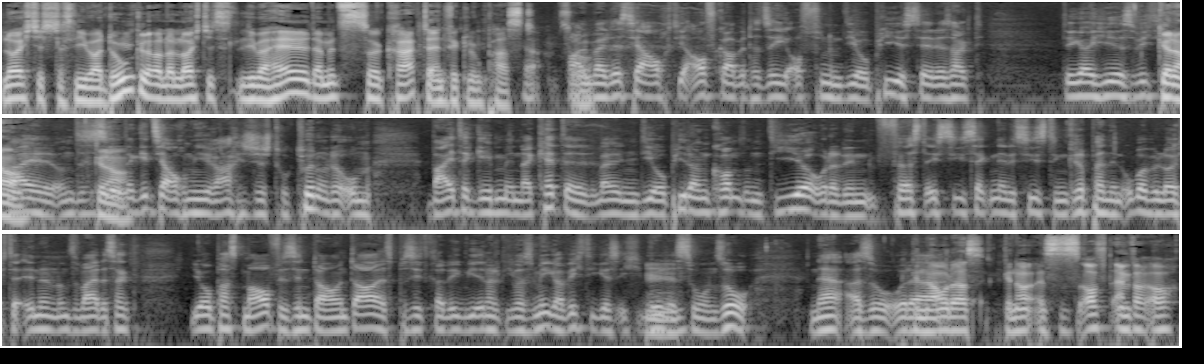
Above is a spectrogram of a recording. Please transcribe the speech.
leuchte ich das lieber dunkel oder leuchte ich es lieber hell, damit es zur Charakterentwicklung passt. Ja. Vor allem, So. weil das ja auch die Aufgabe tatsächlich oft von einem DOP ist, der, der sagt, Digga, hier ist wichtig, Genau. weil. Und das Genau. ja, da geht es ja auch um hierarchische Strukturen oder um Weitergeben in der Kette, weil ein DOP dann kommt und dir oder den First AC, Second ACs, den Grippern, den OberbeleuchterInnen und so weiter sagt, jo, passt mal auf, wir sind da und da, es passiert gerade irgendwie inhaltlich was mega Wichtiges, ich will Mhm. das so und so. Ne? Also, oder Genau das, genau. Es ist oft einfach auch,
